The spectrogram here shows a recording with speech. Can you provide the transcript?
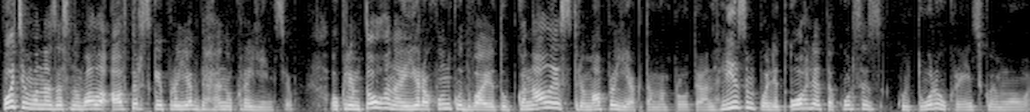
Потім вона заснувала авторський проєкт Ген українців. Окрім того, на її рахунку два ютуб-канали з трьома проєктами проти англізм, політогляд та курси з культури української мови.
